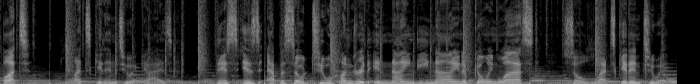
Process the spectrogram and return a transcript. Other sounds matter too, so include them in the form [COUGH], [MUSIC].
But let's get into it, guys. This is episode 299 of Going West, so let's get into it.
